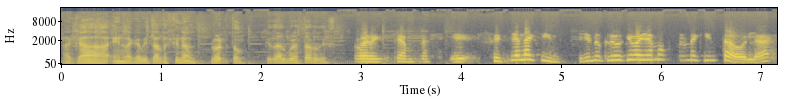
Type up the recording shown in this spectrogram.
acá en la capital regional. Loreto, ¿qué tal? Buenas tardes. Hola, eh, sería la quinta. Yo no creo que vayamos por una quinta ola.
